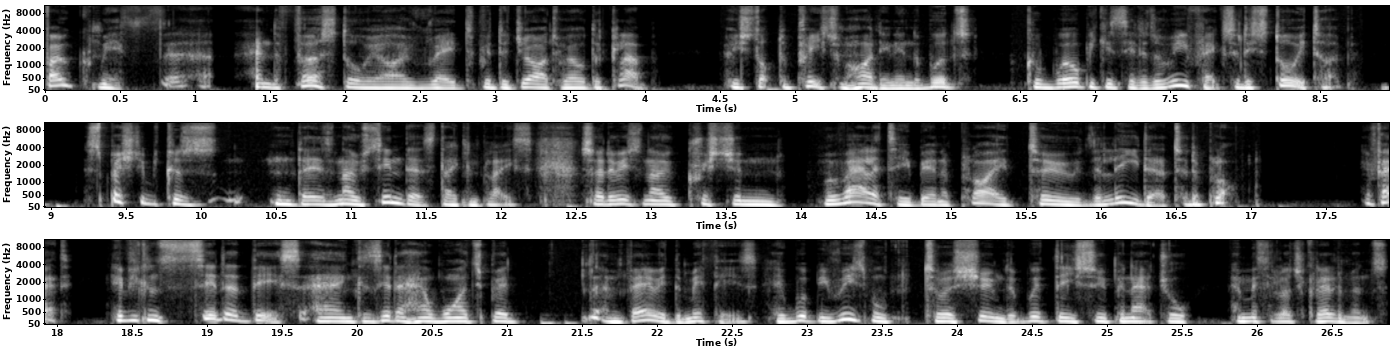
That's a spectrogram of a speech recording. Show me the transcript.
folk myth. Uh, and the first story I read with the Giant who held the club, who stopped the priest from hiding in the woods, could well be considered a reflex of this story type especially because there's no sin that's taken place. So there is no Christian morality being applied to the leader, to the plot. In fact, if you consider this and consider how widespread and varied the myth is, it would be reasonable to assume that with these supernatural and mythological elements,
